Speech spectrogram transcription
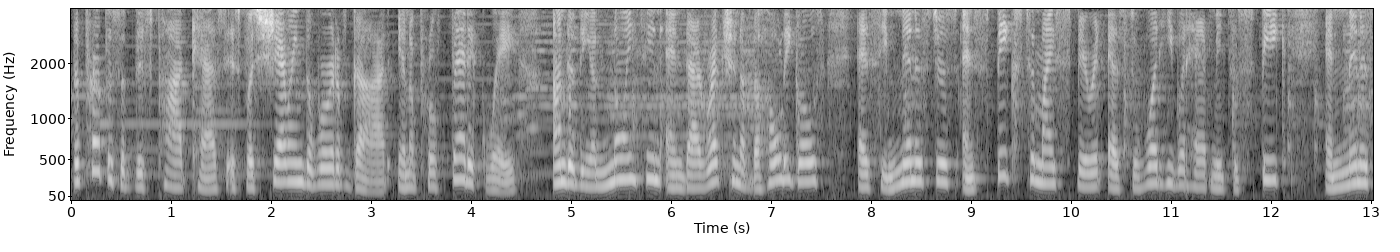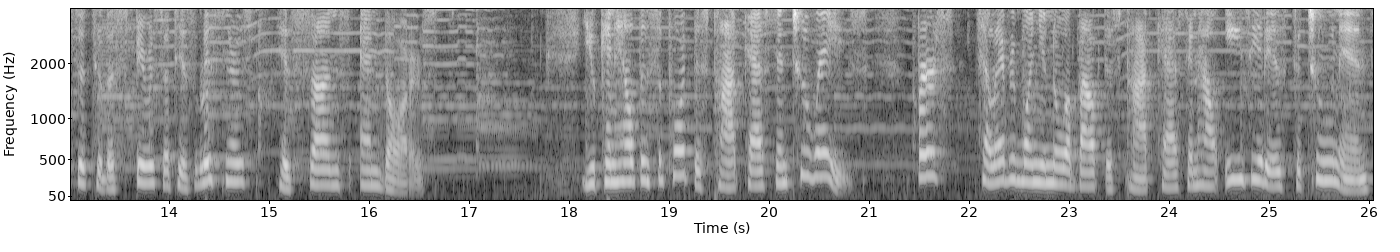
The purpose of this podcast is for sharing the Word of God in a prophetic way under the anointing and direction of the Holy Ghost as He ministers and speaks to my spirit as to what He would have me to speak and minister to the spirits of His listeners, His sons and daughters. You can help and support this podcast in two ways. First, Tell everyone you know about this podcast and how easy it is to tune in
